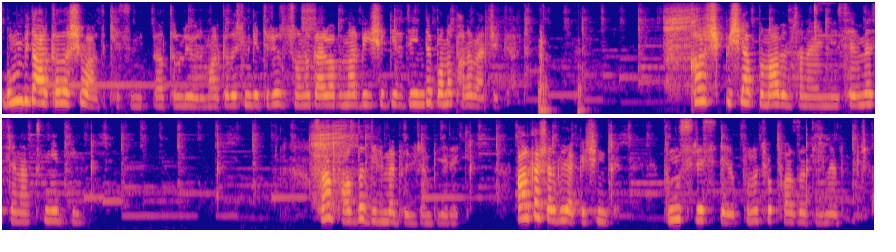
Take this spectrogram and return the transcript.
Bunun bir de arkadaşı vardı kesinlikle hatırlıyorum. Arkadaşını getiriyordu sonra galiba bunlar bir işe girdiğinde bana para vereceklerdi. Karışık bir şey yaptım abim sana yani. Sevmezsen artık ne diyeyim. Sana fazla dilime böleceğim bilerek. Arkadaşlar bir dakika şimdi. Bunun süresi de yok. Bunu çok fazla dilime böleceğim.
